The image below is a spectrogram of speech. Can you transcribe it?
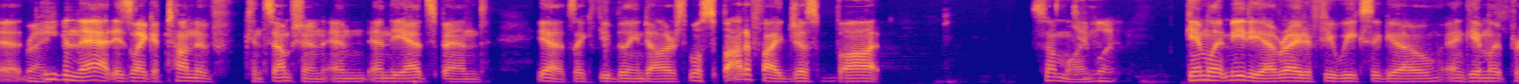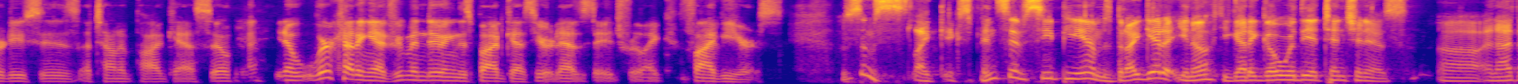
uh, Right. even that is like a ton of consumption, and and the ad spend, yeah, it's like a few billion dollars. Well, Spotify just bought someone, Gimlet. Gimlet Media, right, a few weeks ago, and Gimlet produces a ton of podcasts. So Yeah. you know we're cutting edge. We've been doing this podcast here at Ad Stage for like five years. There's some like expensive CPMS, but I get it. You know, you got to go where the attention is, uh, and I,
